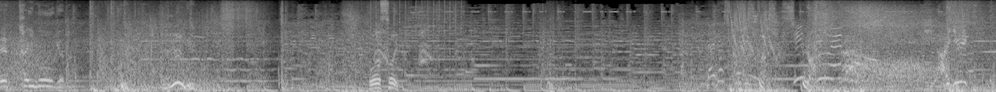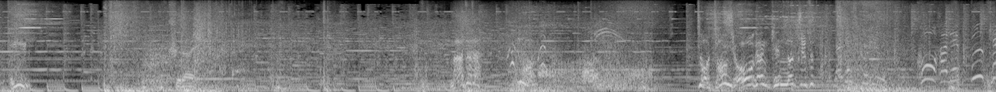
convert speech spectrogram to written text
絶対防御だ。遅い。風なでしこ流真空炎矢切りくらえまだだ。ドトン。召喚剣の術。なでしこ流硬派烈風剣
